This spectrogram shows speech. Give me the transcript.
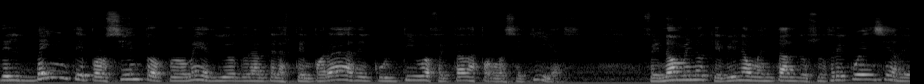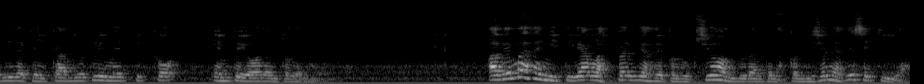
del 20% promedio durante las temporadas de cultivo afectadas por las sequías fenómeno que viene aumentando su frecuencia a medida que el cambio climático empeora en todo el mundo. Además de mitigar las pérdidas de producción durante las condiciones de sequía,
